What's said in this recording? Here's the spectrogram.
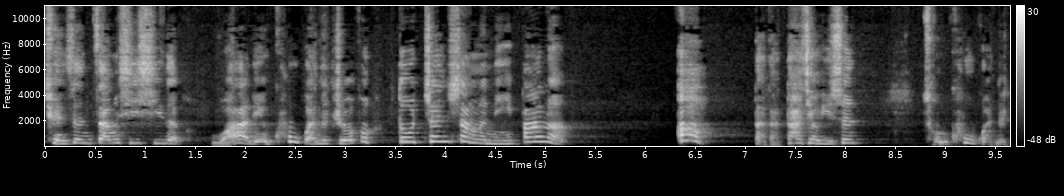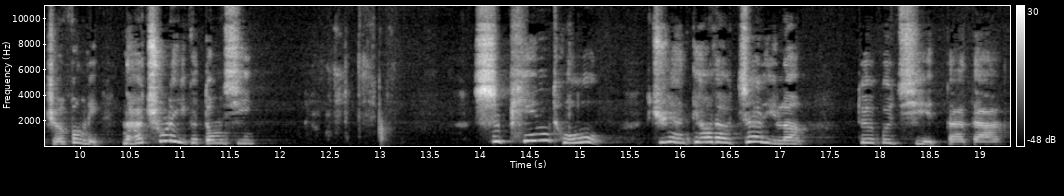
全身脏兮兮的。哇！连裤管的折缝都沾上了泥巴了！啊！达达大叫一声，从裤管的折缝里拿出了一个东西，是拼图，居然掉到这里了！对不起，达达，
